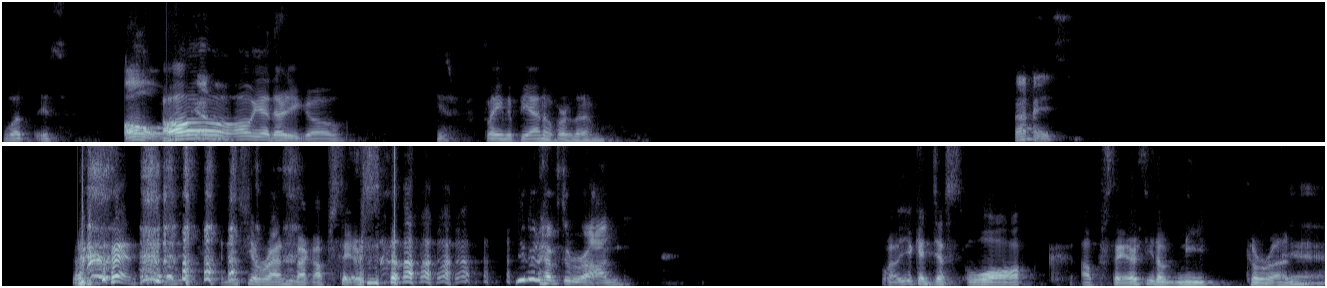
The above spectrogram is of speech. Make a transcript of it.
What is? Oh. Oh. Oh yeah. There you go. Playing the piano for them. Nice. and, then, and then she ran back upstairs. you don't have to run. well, you can just walk upstairs. You don't need to run. Yeah.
